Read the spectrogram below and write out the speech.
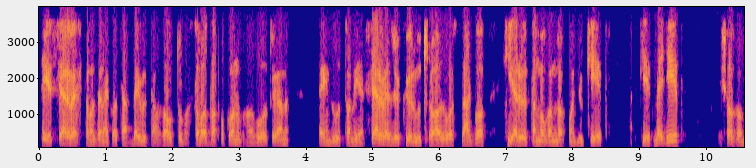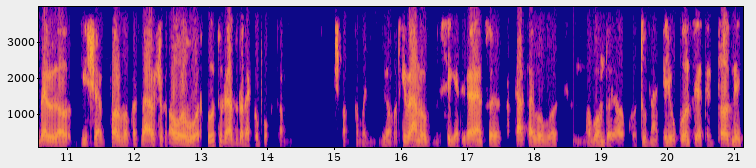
én szerveztem a zenekart, tehát beültem az autóba szabadnapokon, ha volt olyan, elindultam ilyen szervező körútra az országba, kijelöltem magamnak mondjuk két, két megyét, és azon belül a kisebb falvakat, városokat, ahol volt kultúrát, oda bekopogtam. És mondtam, hogy jó napot kívánok, Szigeti Ferenc, a Kártágóból, ha gondolja, akkor tudnánk egy jó koncertet adni,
